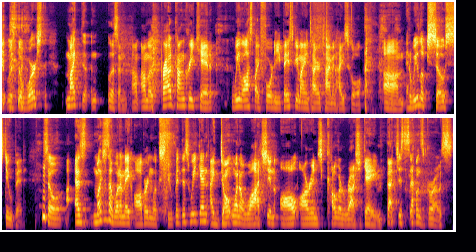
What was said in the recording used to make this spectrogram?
It was the worst. My listen, I'm, I'm a proud concrete kid. We lost by 40 basically my entire time in high school. Um, and we looked so stupid. So as much as I want to make Auburn look stupid this weekend, I don't want to watch an all orange color rush game. That just sounds gross.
